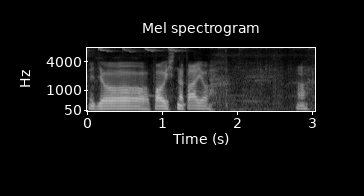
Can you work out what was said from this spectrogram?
medyo pawis na tayo. No?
